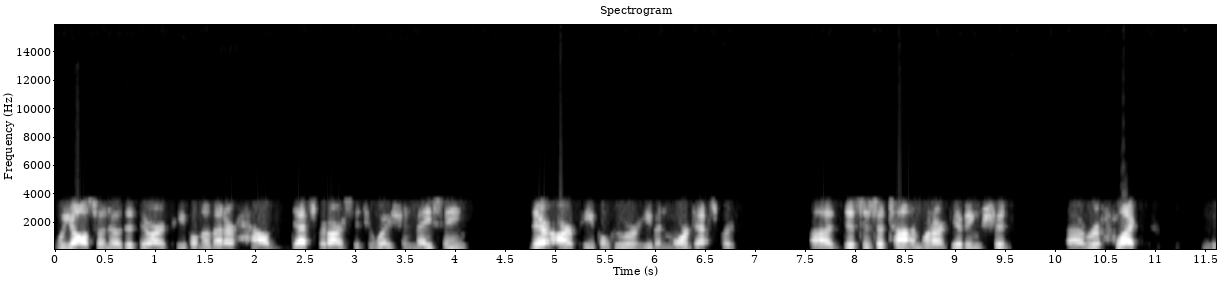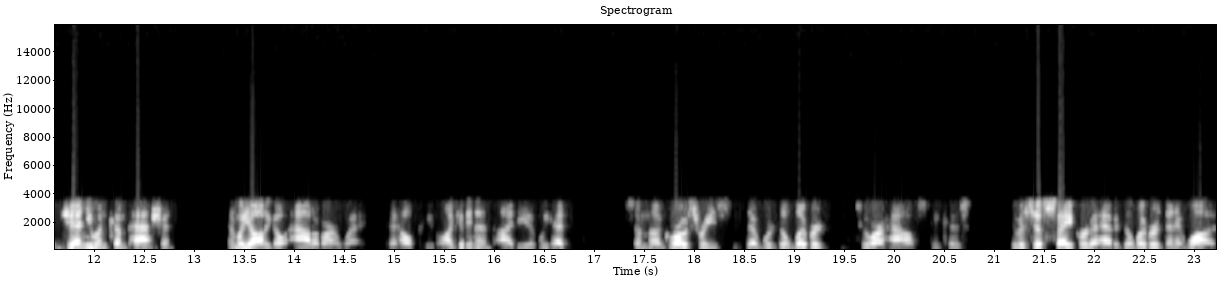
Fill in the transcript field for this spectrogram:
we also know that there are people, no matter how desperate our situation may seem, there are people who are even more desperate. Uh, this is a time when our giving should uh, reflect genuine compassion, and we ought to go out of our way to help people. I'll give you an idea. We had some uh, groceries that were delivered to our house because it was just safer to have it delivered than it was.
